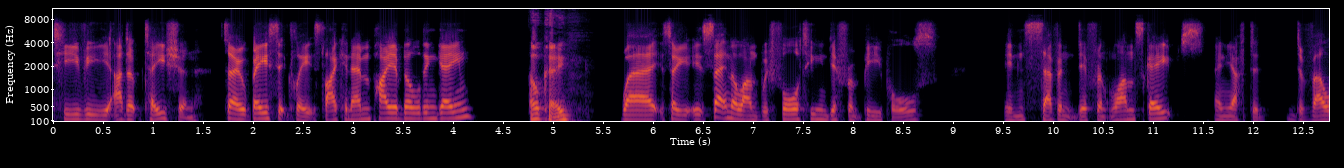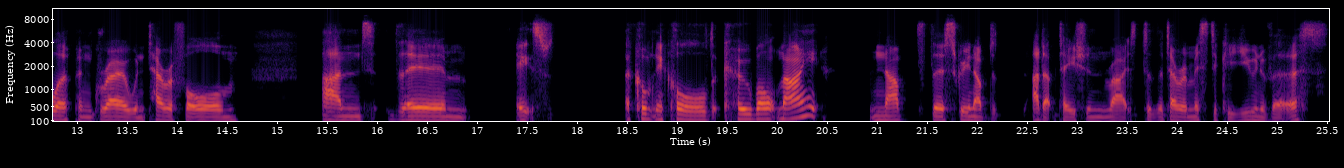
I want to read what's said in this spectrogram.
TV adaptation. So basically, it's like an empire building game. Okay. where so it's set in a land with 14 different peoples in seven different landscapes and you have to develop and grow and terraform. And the um, it's a company called cobalt knight. Nabbed the screen ad- adaptation rights to the terra mystica universe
